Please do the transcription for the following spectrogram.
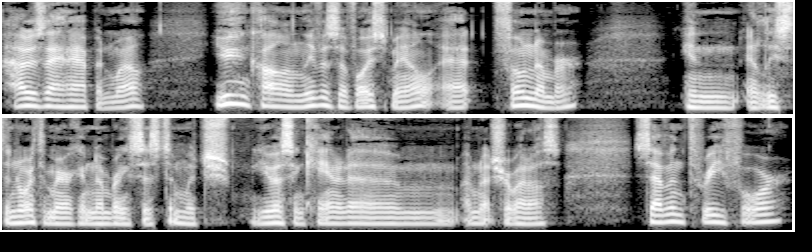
how does that happen? Well you can call and leave us a voicemail at phone number in at least the North American numbering system, which US and Canada, um, I'm not sure what else, 734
